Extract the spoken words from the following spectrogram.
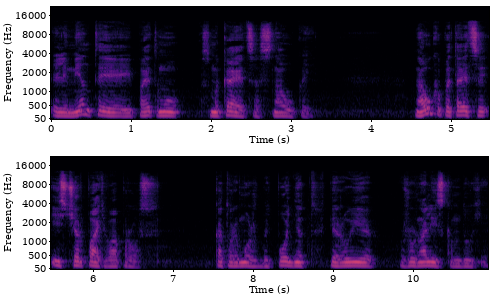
элементы, и поэтому смыкается с наукой. Наука пытается исчерпать вопрос, который может быть поднят впервые в журналистском духе.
